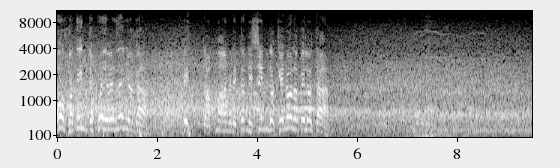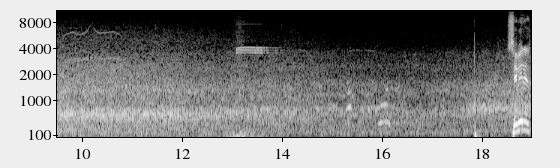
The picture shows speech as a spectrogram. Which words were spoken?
Ojo, atento, puede haber daño acá. Esta mano le están diciendo que no la pelota. Se viene el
